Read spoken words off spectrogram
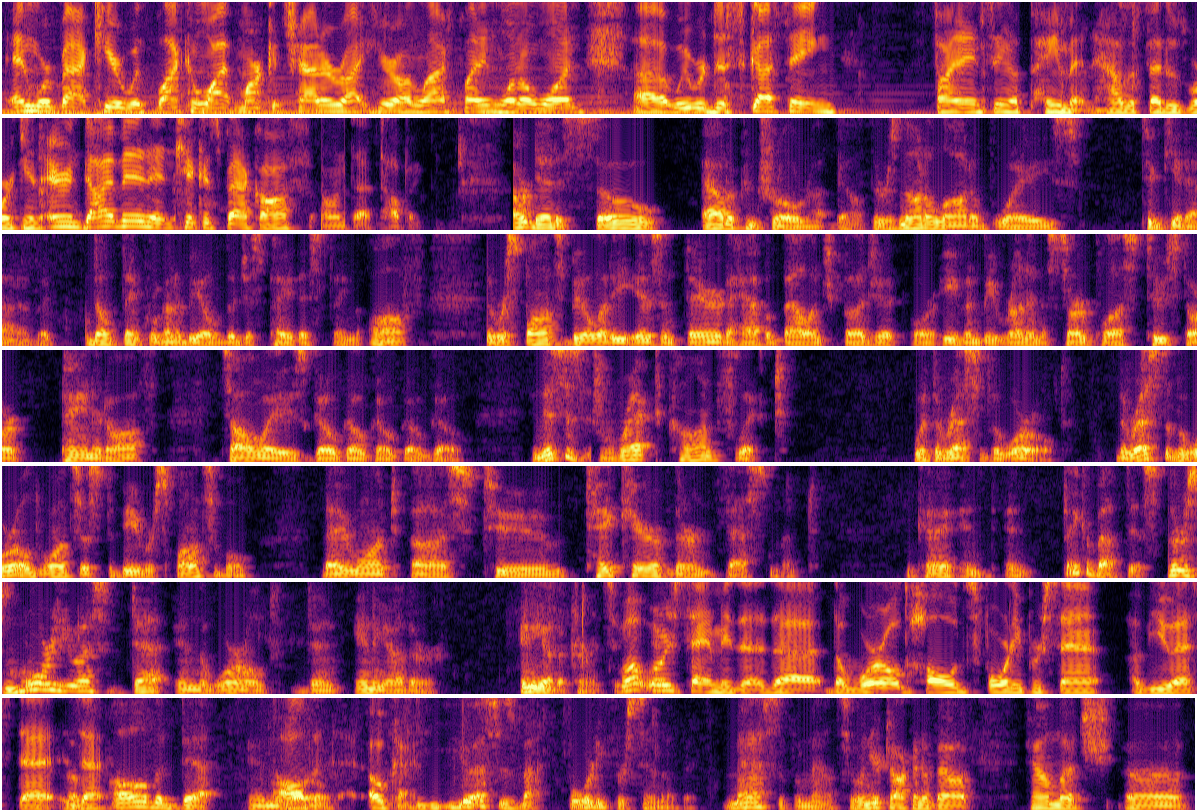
And we're back here with Black and White Market Chatter right here on Life Planning 101. Uh, we were discussing financing a payment and how the Fed was working. Aaron, dive in and kick us back off on that topic. Our debt is so out of control right now. There's not a lot of ways to get out of it. Don't think we're going to be able to just pay this thing off. The responsibility isn't there to have a balanced budget or even be running a surplus to start paying it off. It's always go, go, go, go, go. And this is direct conflict with the rest of the world. The rest of the world wants us to be responsible. They want us to take care of their investment. Okay. And, and think about this. There's more US debt in the world than any other any other currency. What were you saying to me? The the the world holds forty percent of US debt. Is Of that all the debt in the all world? the debt? Okay. The U.S. is about forty percent of it, massive amount. So when you're talking about how much uh,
